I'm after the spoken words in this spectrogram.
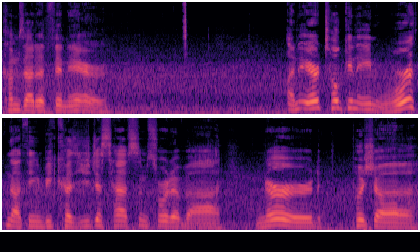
comes out of thin air, an air token ain't worth nothing because you just have some sort of uh, nerd push a,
